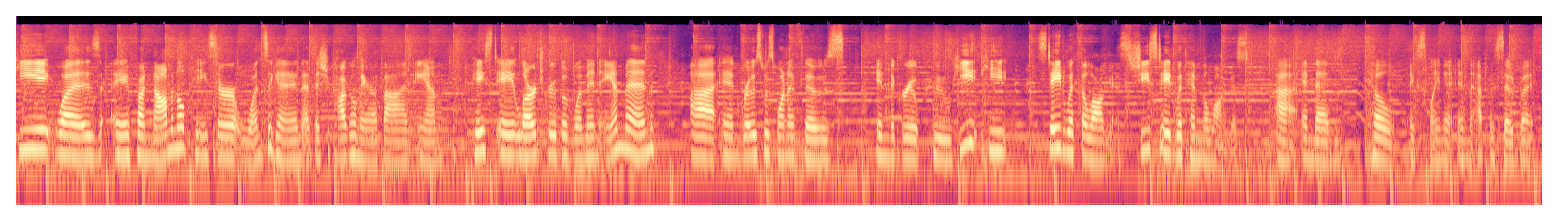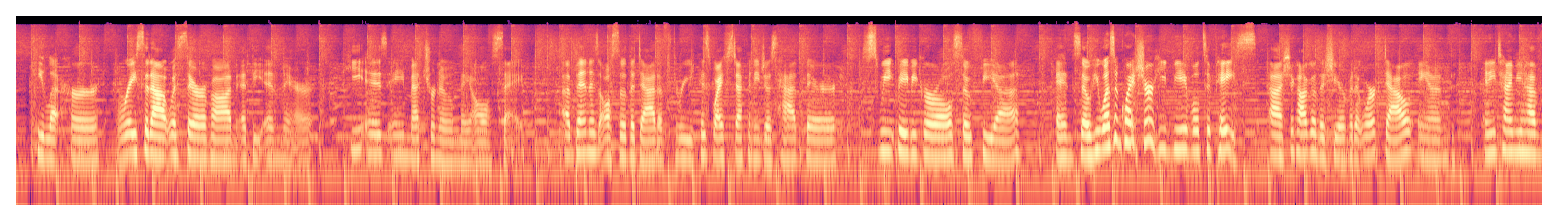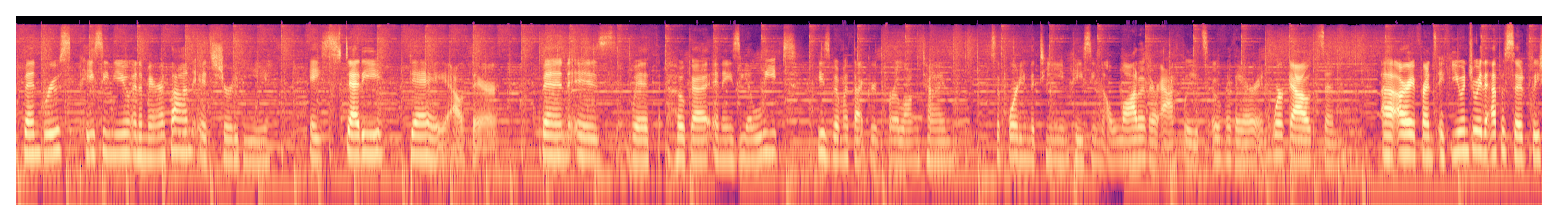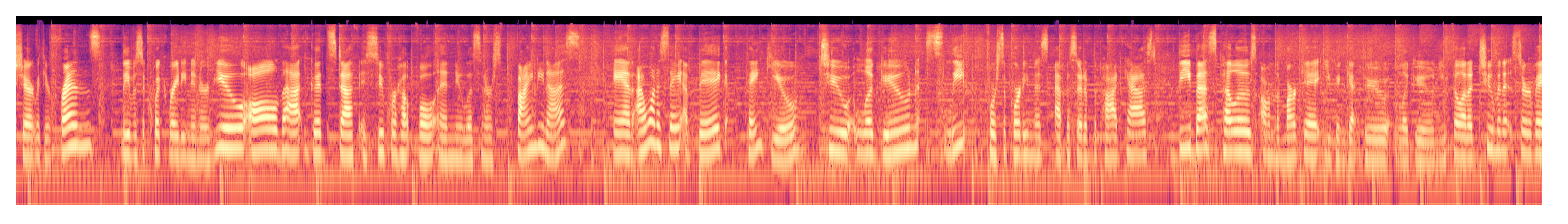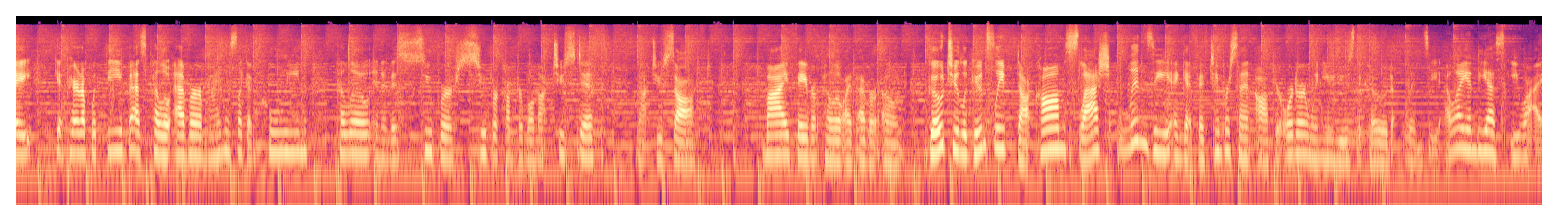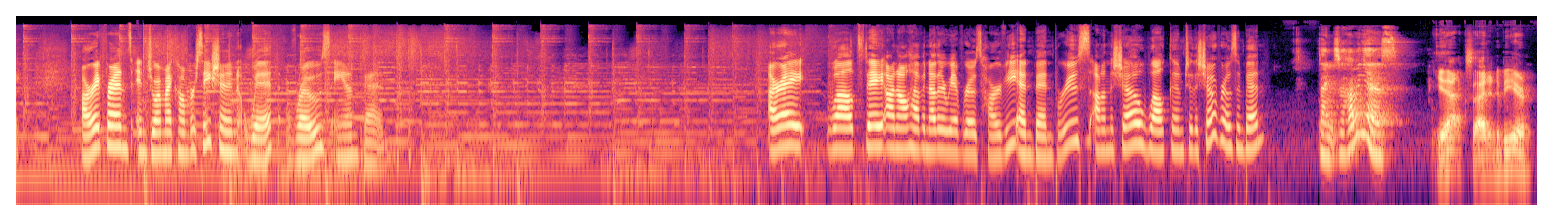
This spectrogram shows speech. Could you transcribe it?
He was a phenomenal pacer once again at the Chicago Marathon and paced a large group of women and men. Uh, and Rose was one of those in the group who he he stayed with the longest. She stayed with him the longest, uh, and then he'll explain it in the episode. But he let her race it out with Sara Vaughn at the end there. He is a metronome, they all say. Uh, ben is also the dad of three. His wife Stephanie just had their sweet baby girl, Sophia. And so he wasn't quite sure he'd be able to pace uh, Chicago this year, but it worked out. And anytime you have Ben Bruce pacing you in a marathon, it's sure to be a steady day out there. Ben is with Hoka and NAZ Elite. He's been with that group for a long time, supporting the team, pacing a lot of their athletes over there in workouts. And uh, all right, friends, if you enjoy the episode, please share it with your friends. Leave us a quick rating and review. All that good stuff is super helpful in new listeners finding us. And I want to say a big thank you to Lagoon Sleep for supporting this episode of the podcast. The best pillows on the market you can get through Lagoon. You fill out a two minute survey, get paired up with the best pillow ever. Mine is like a cooling pillow, and it is super, super comfortable, not too stiff, not too soft. My favorite pillow I've ever owned. Go to lagoonsleep.com slash Lindsey and get 15% off your order when you use the code Lindsey, L I N D S E Y. All right, friends, enjoy my conversation with Rose and Ben. All right. Well, today on I'll Have Another, we have Rose Harvey and Ben Bruce on the show. Welcome to the show, Rose and Ben. Thanks for having us. Yeah, excited to be here.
